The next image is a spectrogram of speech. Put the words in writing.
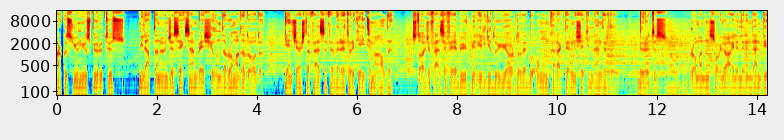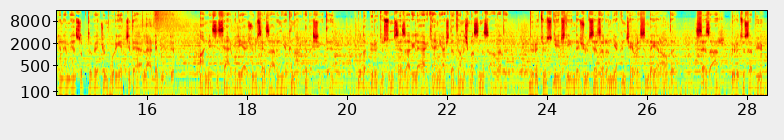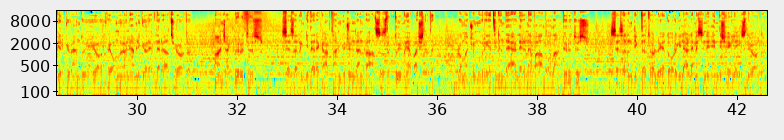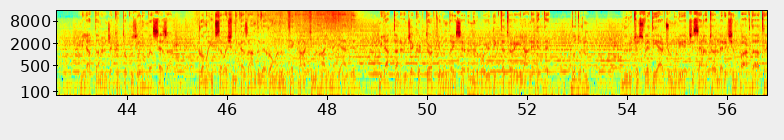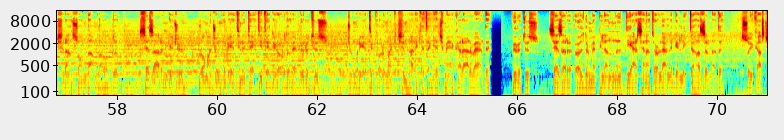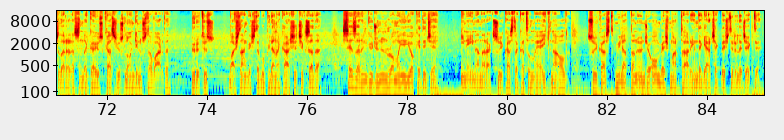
Marcus Junius Brutus, milattan önce 85 yılında Roma'da doğdu. Genç yaşta felsefe ve retorik eğitimi aldı. Stoacı felsefeye büyük bir ilgi duyuyordu ve bu onun karakterini şekillendirdi. Brutus, Roma'nın soylu ailelerinden birine mensuptu ve cumhuriyetçi değerlerle büyüdü. Annesi Servilia Jules Caesar'ın yakın arkadaşıydı. Bu da Brutus'un Caesar ile erken yaşta tanışmasını sağladı. Brutus gençliğinde Jules Caesar'ın yakın çevresinde yer aldı. Caesar, Brutus'a büyük bir güven duyuyor ve onu önemli görevlere atıyordu. Ancak Brutus, Caesar'ın giderek artan gücünden rahatsızlık duymaya başladı. Roma Cumhuriyeti'nin değerlerine bağlı olan Brutus, Caesar'ın diktatörlüğe doğru ilerlemesini endişeyle izliyordu. Milattan önce 49 yılında Caesar, Roma iç savaşını kazandı ve Roma'nın tek hakimi haline geldi. Milattan önce 44 yılında ise ömür boyu diktatör ilan edildi. Bu durum, Brutus ve diğer cumhuriyetçi senatörler için bardağı taşıran son damla oldu. Sezar'ın gücü Roma Cumhuriyeti'ni tehdit ediyordu ve Brutus, Cumhuriyeti korumak için harekete geçmeye karar verdi. Brutus, Sezar'ı öldürme planını diğer senatörlerle birlikte hazırladı. Suikastçılar arasında Gaius Cassius Longinus da vardı. Brutus, başlangıçta bu plana karşı çıksa da, Sezar'ın gücünün Roma'yı yok edeceği, yine inanarak suikasta katılmaya ikna oldu. Suikast, milattan önce 15 Mart tarihinde gerçekleştirilecekti.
